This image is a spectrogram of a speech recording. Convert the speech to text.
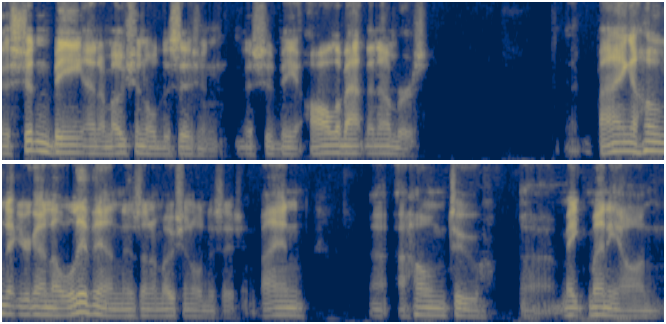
This shouldn't be an emotional decision. This should be all about the numbers. Buying a home that you're going to live in is an emotional decision. Buying uh, a home to uh, make money on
